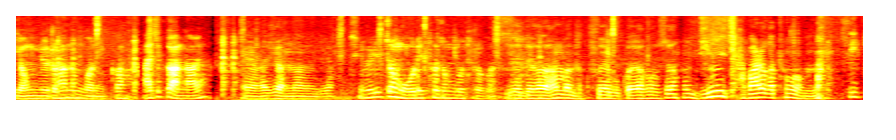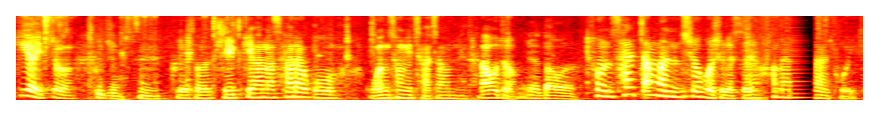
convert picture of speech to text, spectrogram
역류를 하는 거니까. 아직도 안 나와요? 예, 아직 안 나는데요. 지금 1.5리터 정도 들어갔어. 이거 내가 한 번 더 구해볼까요, 호수? 미니 자바라 같은 거 없나? 이끼가 있죠. 그죠? 네. 그래서 주입기 하나 사라고 원성이 자자합니다. 나오죠? 예, 나와요. 손 살짝만 치워 보시겠어요? 카메라에 보이게.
